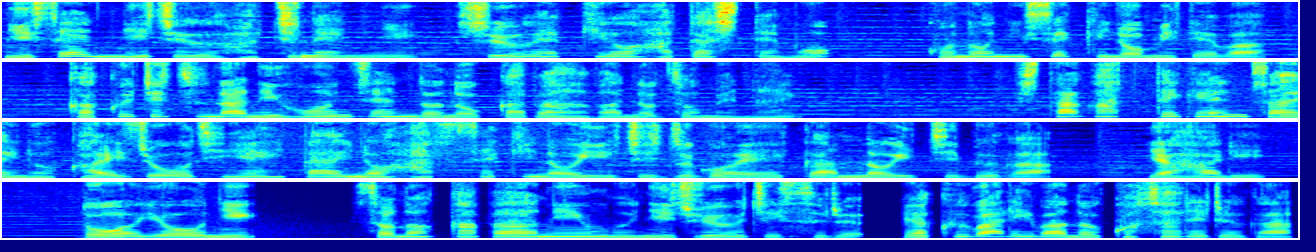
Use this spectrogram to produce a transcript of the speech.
2028年に収益を果たしても、この2隻のみでは、確実な日本全土のカバーは望めない。したがって現在の海上自衛隊の8隻のイージス護衛艦の一部が、やはり、同様にそのカバー任務に従事する役割は残されるが、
